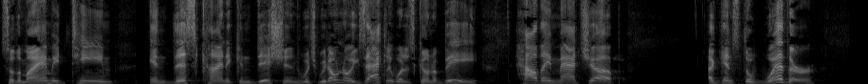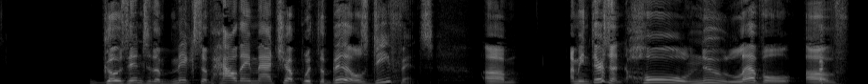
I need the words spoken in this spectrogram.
So the Miami team in this kind of conditions, which we don't know exactly what it's going to be, how they match up against the weather goes into the mix of how they match up with the Bills defense. Um, mean, there's a whole new level of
